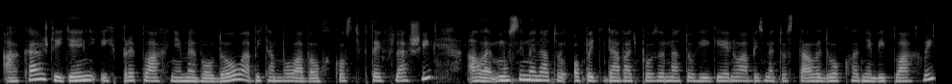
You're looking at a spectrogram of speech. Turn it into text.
a každý deň ich prepláchneme vodou, aby tam bola vlhkosť v tej fľaši, ale musíme na to opäť dávať pozor na tú hygienu, aby sme to stále dôkladne vypláchli.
